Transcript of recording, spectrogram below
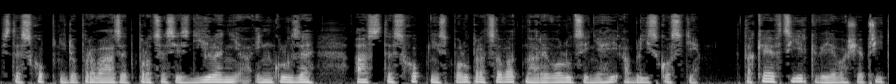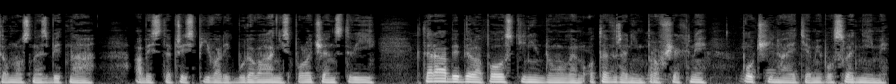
jste schopni doprovázet procesy sdílení a inkluze a jste schopni spolupracovat na revoluci něhy a blízkosti. Také v církvi je vaše přítomnost nezbytná, abyste přispívali k budování společenství, která by byla pohostinným domovem otevřeným pro všechny, počínaje těmi posledními.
